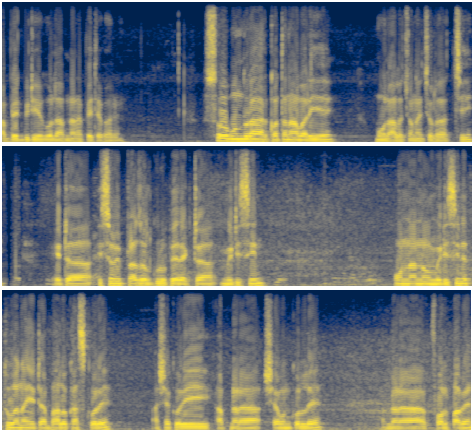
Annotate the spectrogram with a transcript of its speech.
আপডেট ভিডিওগুলো আপনারা পেতে পারেন। সো বন্ধুরা, আর কথা না বাড়িয়ে মূল আলোচনায় চলে যাচ্ছি। এটা ইসমিপ্রাজল গ্রুপের একটা মেডিসিন। অন্যান্য মেডিসিনের তুলনায় এটা ভালো কাজ করে। আশা করি আপনারা সেবন করলে আপনারা ফল পাবেন।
